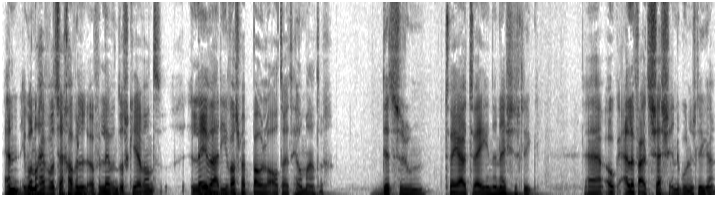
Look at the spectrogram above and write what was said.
En ik wil nog even wat zeggen over, over Lewandowski. Want Lewa die was bij Polen altijd heel matig. Dit seizoen 2 uit 2 in de Nations League. Eh, ook 11 uit 6 in de Bundesliga.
